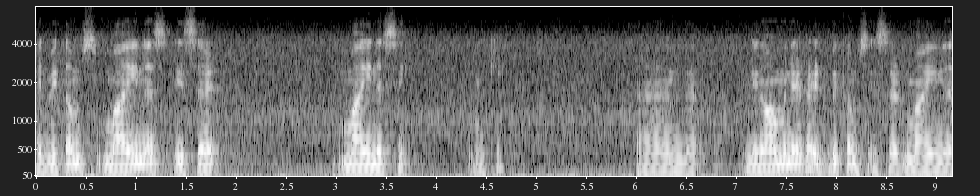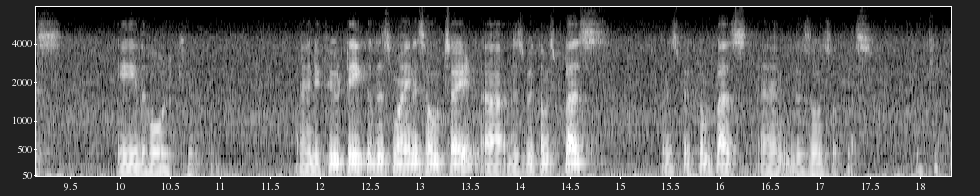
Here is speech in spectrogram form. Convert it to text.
it becomes minus z minus a. Okay. And denominator it becomes z minus a the whole cube. And if you take this minus outside uh, this becomes plus this becomes plus and this is also plus. Okay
